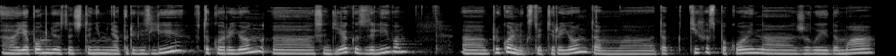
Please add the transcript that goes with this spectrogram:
э, я помню, значит, они меня привезли в такой район э, Сан-Диего с заливом, прикольный, кстати, район, там так тихо, спокойно, жилые дома.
